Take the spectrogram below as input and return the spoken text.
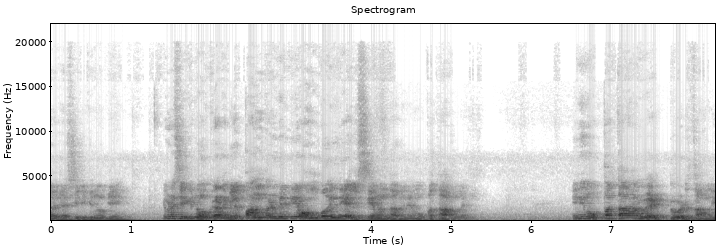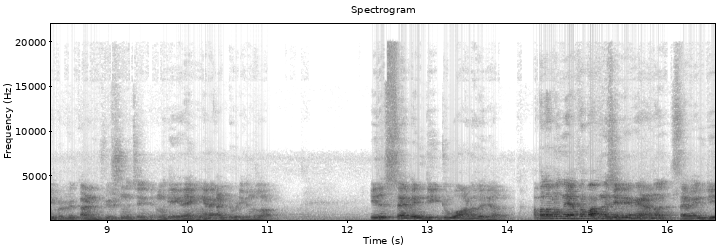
വരിക ശരിക്കും നോക്കിയേ. ഇവിടെ ശരിക്കും നോക്കുകയാണെങ്കിൽ പന്ത്രണ്ടിന്റെ ഒമ്പതിന്റെ എൽ സി എം എന്താ വരിക? മുപ്പത്തി ആറല്ലേ ഇനി മുപ്പത്തി ആറും എട്ടും എടുത്താൽ മതി. ഇവിടെ ഒരു കൺഫ്യൂഷൻ വെച്ച് കഴിഞ്ഞാൽ നമുക്ക് ഇത് എങ്ങനെ കണ്ടുപിടിക്കുന്നതാണ് ഇത് സെവന്റി ടു ആണ് വരിക. അപ്പൊ നമ്മൾ നേരത്തെ പറഞ്ഞത് ശരിയാണ് സെവന്റി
